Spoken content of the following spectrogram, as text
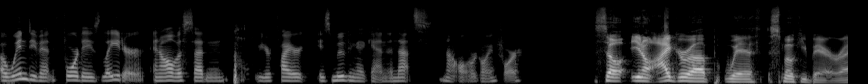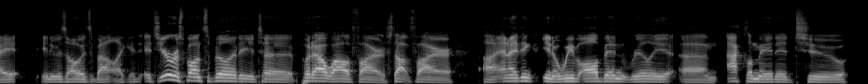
a wind event four days later, and all of a sudden your fire is moving again. And that's not what we're going for. So, you know, I grew up with Smokey Bear, right? And it was always about like, it's your responsibility to put out wildfire, stop fire. Uh, and I think, you know, we've all been really um, acclimated to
